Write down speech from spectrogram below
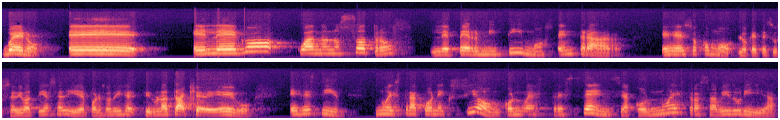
Bueno, eh, el ego, cuando nosotros le permitimos entrar, es eso como lo que te sucedió a ti ese día, por eso dije, tiene un ataque de ego. Es decir, nuestra conexión con nuestra esencia, con nuestra sabiduría,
